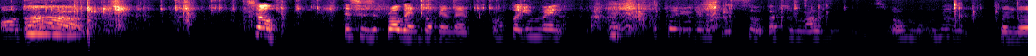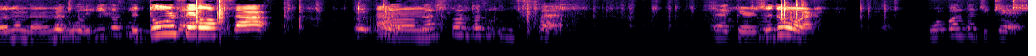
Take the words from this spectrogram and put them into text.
Oh, that. So, this is the frog I'm talking about. I thought you meant. I thought you were going to say so. That's what he doesn't. The door fit. fell off that. Look, Um, this one doesn't even fit. Like, Here's the door. What one did you get?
